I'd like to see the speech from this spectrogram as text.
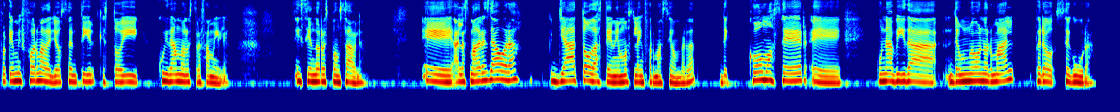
porque es mi forma de yo sentir que estoy cuidando a nuestra familia y siendo responsable. Eh, a las madres de ahora ya todas tenemos la información, ¿verdad? De cómo hacer eh, una vida de un nuevo normal, pero segura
